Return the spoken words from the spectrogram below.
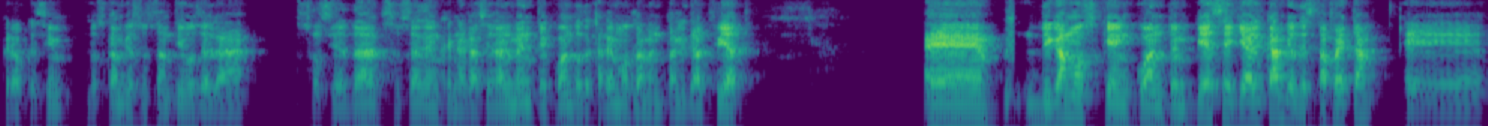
Creo que sí. Los cambios sustantivos de la sociedad suceden generacionalmente. cuando dejaremos la mentalidad fiat? Eh, digamos que en cuanto empiece ya el cambio de estafeta, eh,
